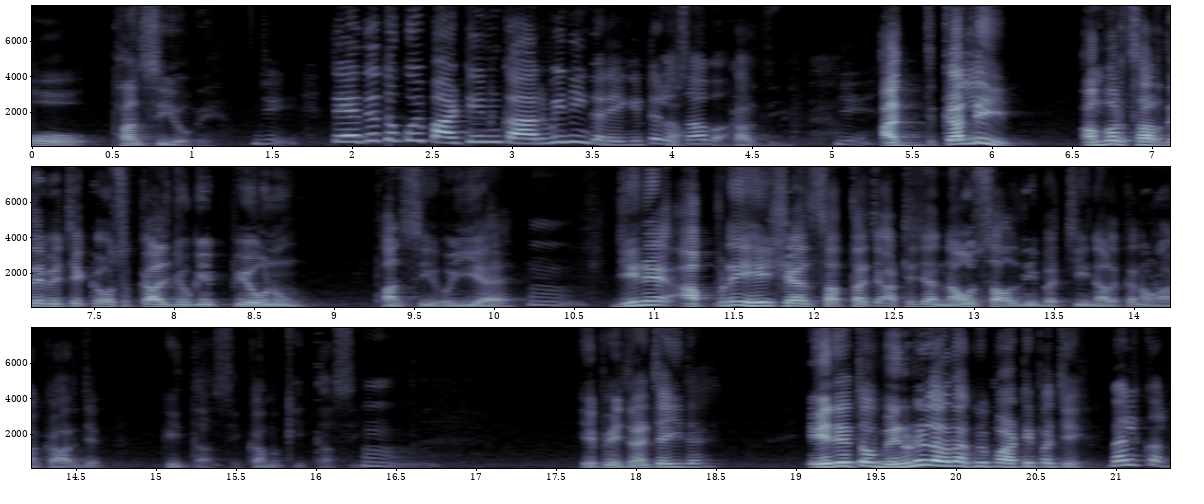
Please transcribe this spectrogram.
ਉਹ ਫਾਂਸੀ ਹੋਵੇ। ਜੀ ਤੇ ਇਹਦੇ ਤੋਂ ਕੋਈ ਪਾਰਟੀ ਇਨਕਾਰ ਵੀ ਨਹੀਂ ਕਰੇਗੀ ਢਿੱਲੋਂ ਸਾਹਿਬ। ਕਰਦੀ ਜੀ। ਅੱਜ ਕੱਲ੍ਹ ਹੀ ਅੰਮ੍ਰਿਤਸਰ ਦੇ ਵਿੱਚ ਇੱਕ ਉਸ ਕਲਯੁਗੀ ਪਿਓ ਨੂੰ ਫਾਂਸੀ ਹੋਈ ਹੈ। ਜਿਨੇ ਆਪਣੇ ਹੀ ਸ਼ਾਇਦ 7 ਚ 8 ਜਾਂ 9 ਸਾਲ ਦੀ ਬੱਚੀ ਨਾਲ ਘਨਾਉਣਾ ਕਾਰਜ ਕੀਤਾ ਸੀ ਕੰਮ ਕੀਤਾ ਸੀ। ਇਹ ਭੇਜਣਾ ਚਾਹੀਦਾ ਇਹਦੇ ਤੋਂ ਮੈਨੂੰ ਨਹੀਂ ਲੱਗਦਾ ਕੋਈ ਪਾਰਟੀ ਭੱਜੇ। ਬਿਲਕੁਲ।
